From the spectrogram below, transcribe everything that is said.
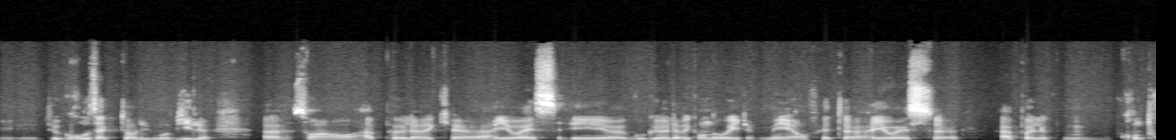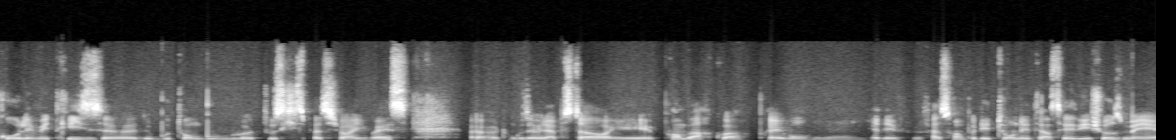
les deux gros acteurs du mobile sont Apple avec iOS et Google avec Android. Mais en fait, iOS Apple contrôle et maîtrise euh, de bout en bout euh, tout ce qui se passe sur iOS. Euh, donc vous avez l'App Store et point barre quoi. Après bon, il y a des façons un peu détournées d'installer des choses, mais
